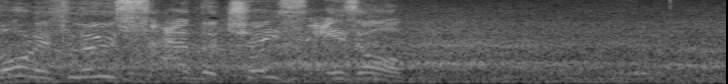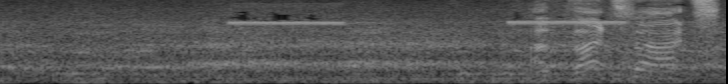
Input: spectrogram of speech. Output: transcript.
Ball is loose and the chase is on. And that's that.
